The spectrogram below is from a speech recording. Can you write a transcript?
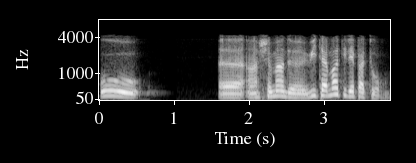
ou euh, un chemin de 8 amot, il n'est pas tour.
